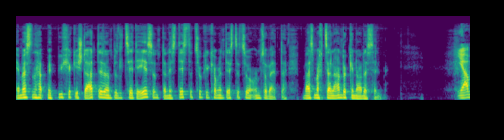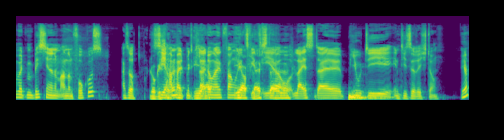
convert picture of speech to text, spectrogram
Amazon hat mit Büchern gestartet, ein bisschen CDs und dann ist das dazugekommen, das dazu und so weiter. Was macht Zalando? Genau dasselbe. Ja, aber mit ein bisschen einem anderen Fokus. Also, sie haben halt mit Kleidung eher, angefangen und jetzt geht es eher Lifestyle, Beauty in diese Richtung. Ja.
